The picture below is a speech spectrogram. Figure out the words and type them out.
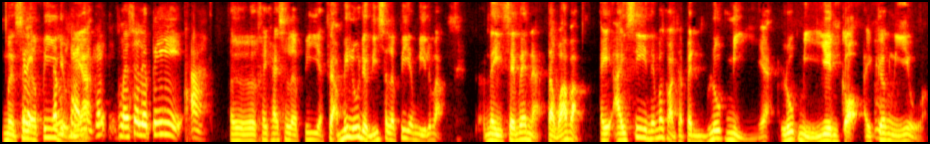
เหมือนเซเลปี้เดี๋ยวน้ำแข็งนี้เหมือนเหมือนเซเลปี้อะเออคล้ายๆเซเลปี้อะแต่ไม่รู้เดี๋ยวนี้เซเลปี้ยังมีหรือเปล่าในเซเว่นอะ แต่ว่าแบบไอไอซี่เนี่ยเมื่อก่อนจะเป็นรูปหมีอะรูปหมียืนเกาะไอเครื่องนี้อยู่อะ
